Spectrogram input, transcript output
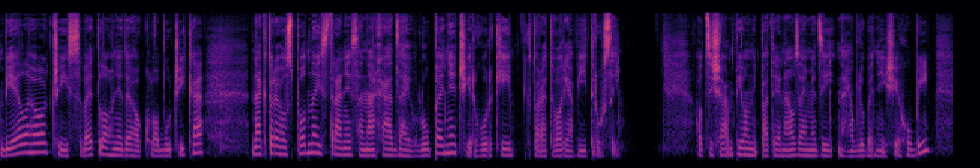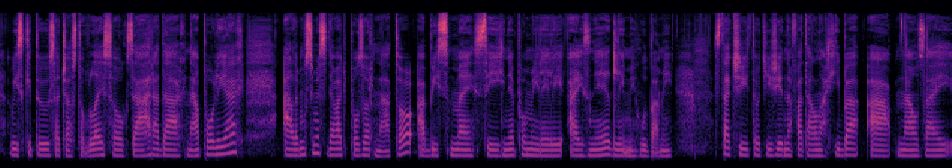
bieleho či svetlohnedého klobúčika, na ktorého spodnej strane sa nachádzajú lúpene či rúrky, ktoré tvoria výtrusy. Hoci šampióny patria naozaj medzi najobľúbenejšie huby, vyskytujú sa často v lesoch, záhradách, na poliach, ale musíme si dávať pozor na to, aby sme si ich nepomýlili aj s nejedlými hudbami. Stačí totiž jedna fatálna chyba a naozaj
